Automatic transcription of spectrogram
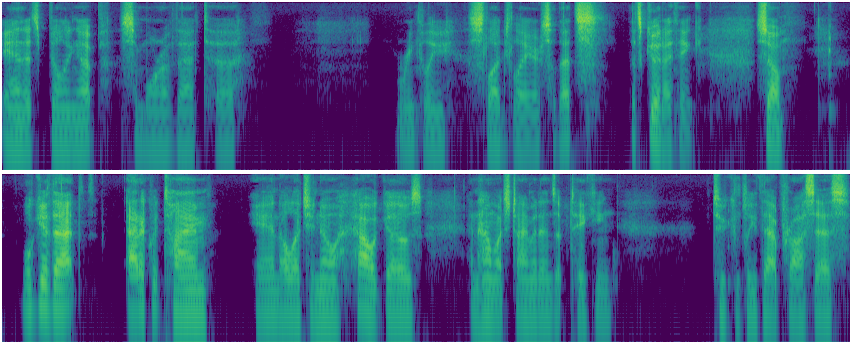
and it's building up some more of that uh, wrinkly sludge layer. So that's that's good, I think. So we'll give that adequate time and I'll let you know how it goes and how much time it ends up taking to complete that process.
